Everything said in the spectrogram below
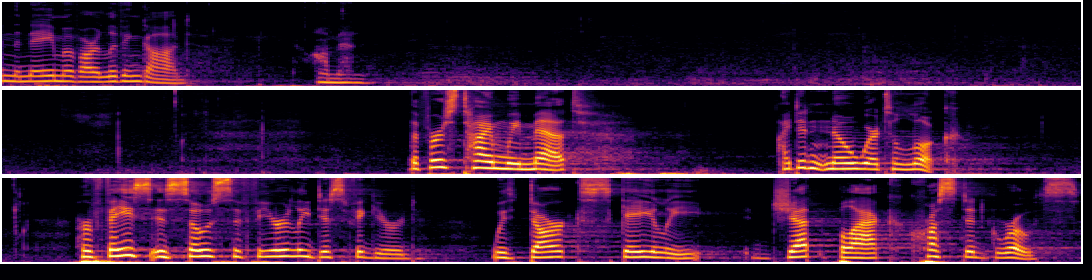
In the name of our living God, Amen. The first time we met, I didn't know where to look. Her face is so severely disfigured with dark, scaly, jet black, crusted growths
